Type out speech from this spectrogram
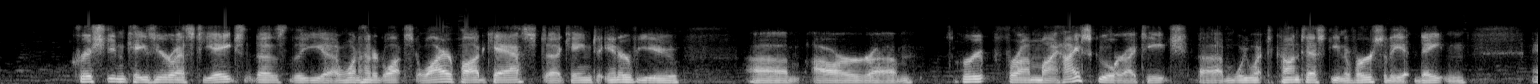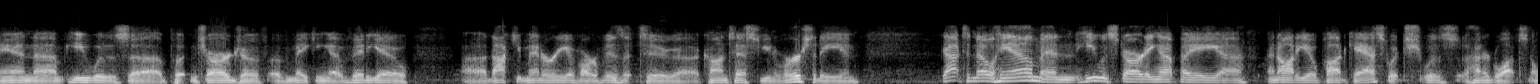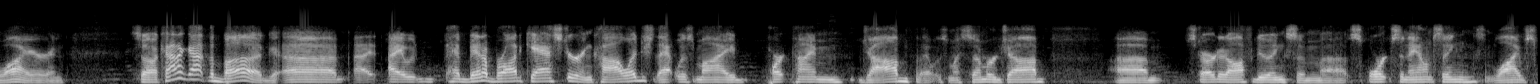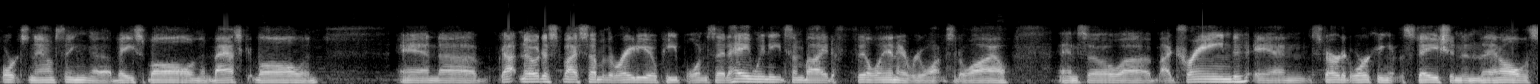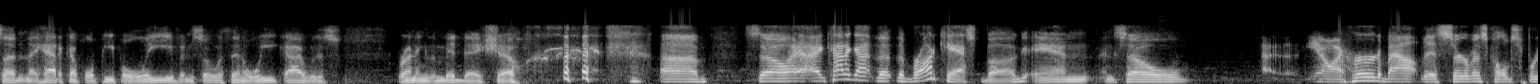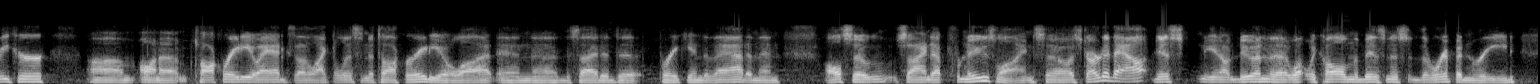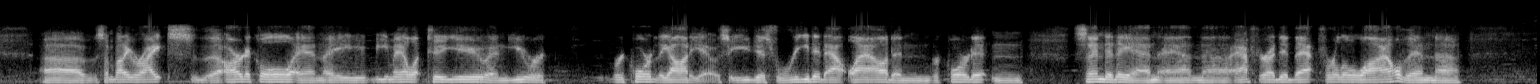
Christian K0STH that does the uh, 100 Watts to Wire podcast uh, came to interview um, our um, group from my high school where I teach. Um, we went to Contest University at Dayton and um, he was uh, put in charge of, of making a video uh, documentary of our visit to uh, Contest University, and got to know him. And he was starting up a uh, an audio podcast, which was 100 watts and a wire, and so I kind of got the bug. Uh, I, I had been a broadcaster in college. That was my part time job. That was my summer job. Um, started off doing some uh, sports announcing, some live sports announcing, uh, baseball and then basketball, and and uh, got noticed by some of the radio people and said, "Hey, we need somebody to fill in every once in a while." And so uh, I trained and started working at the station, and then all of a sudden they had a couple of people leave, and so within a week I was running the midday show. um, so I, I kind of got the, the broadcast bug, and and so uh, you know I heard about this service called Spreaker um, on a talk radio ad because I like to listen to talk radio a lot, and uh, decided to break into that, and then also signed up for Newsline. So I started out just you know doing the what we call in the business the rip and read. Uh, somebody writes the article and they email it to you, and you were record the audio. So you just read it out loud and record it and send it in. And uh, after I did that for a little while, then uh,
